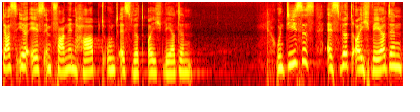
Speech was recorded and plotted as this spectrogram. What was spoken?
dass ihr es empfangen habt und es wird euch werden. Und dieses Es wird euch werden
